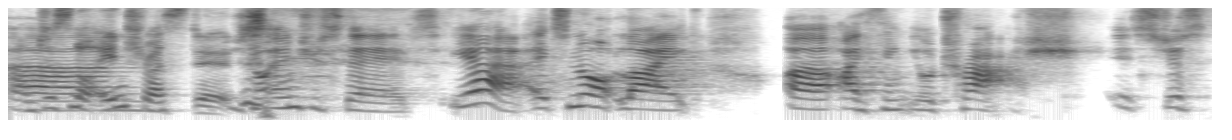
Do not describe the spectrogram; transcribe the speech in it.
I'm just not um, interested. Just not interested. yeah, it's not like uh, I think you're trash. It's just,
